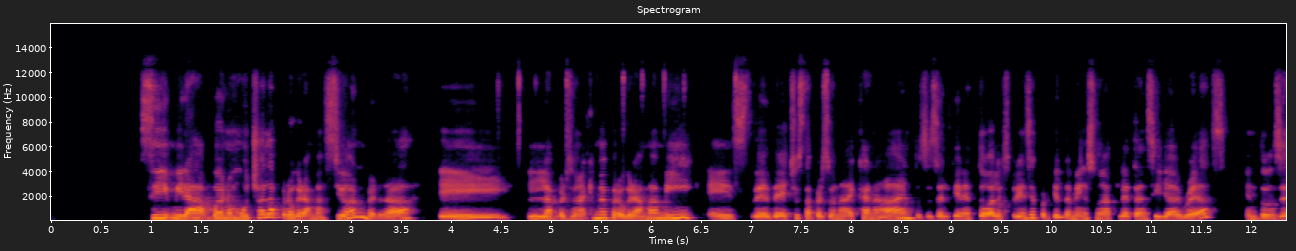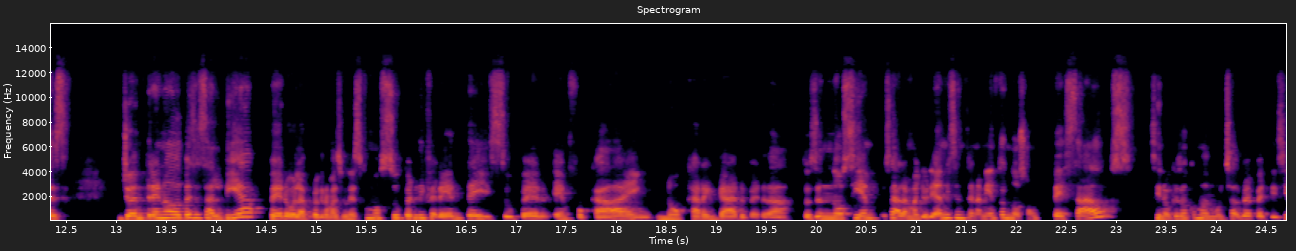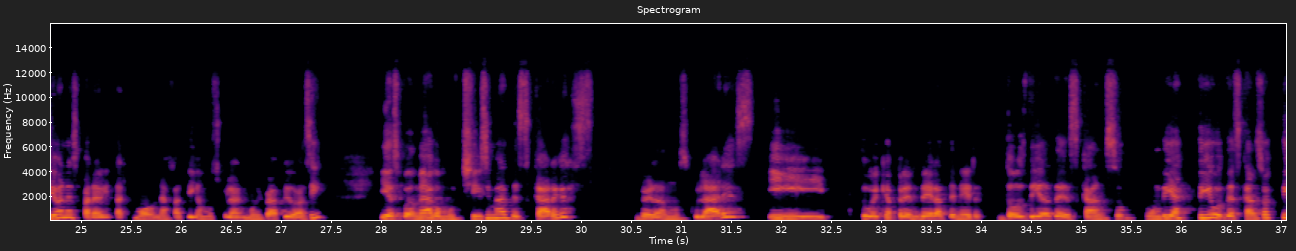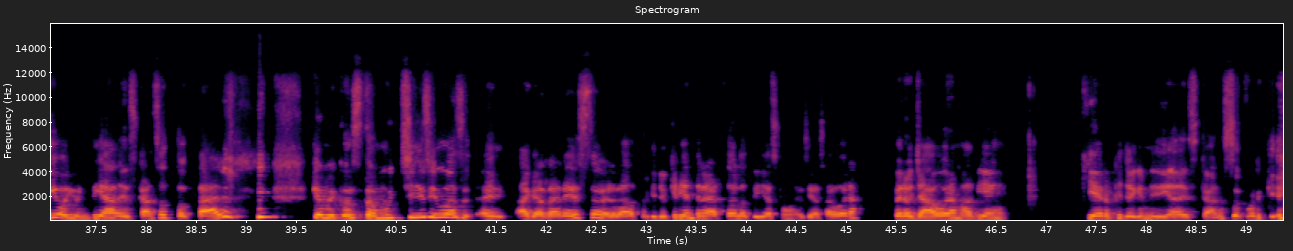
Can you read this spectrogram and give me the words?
Sí, mira, bueno, mucho la programación, ¿verdad? Eh, la persona que me programa a mí es, de hecho, esta persona de Canadá, entonces él tiene toda la experiencia porque él también es un atleta en silla de ruedas. Entonces, yo entreno dos veces al día, pero la programación es como súper diferente y súper enfocada en no cargar, ¿verdad? Entonces, no siempre, o sea, la mayoría de mis entrenamientos no son pesados, sino que son como muchas repeticiones para evitar como una fatiga muscular muy rápido así. Y después me hago muchísimas descargas, ¿verdad? Musculares y tuve que aprender a tener dos días de descanso, un día activo, descanso activo y un día de descanso total, que me costó muchísimo eh, agarrar eso, ¿verdad? Porque yo quería entrenar todos los días, como decías ahora, pero ya ahora más bien quiero que llegue mi día de descanso porque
